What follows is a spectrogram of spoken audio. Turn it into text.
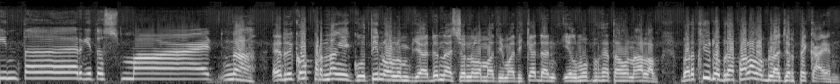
pinter gitu, smart. Nah, Enrico pernah ngikutin Olimpiade Nasional Matematika dan Ilmu Pengetahuan Alam. Berarti udah berapa lama belajar PKN?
